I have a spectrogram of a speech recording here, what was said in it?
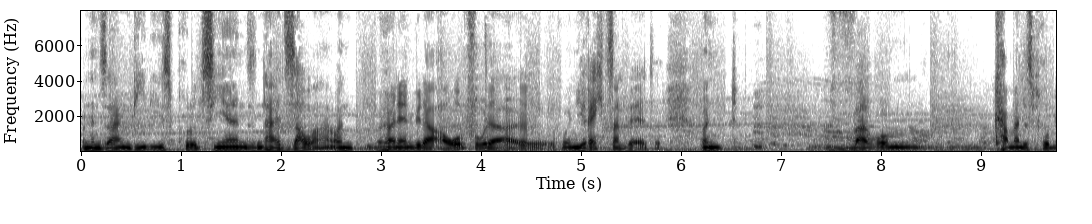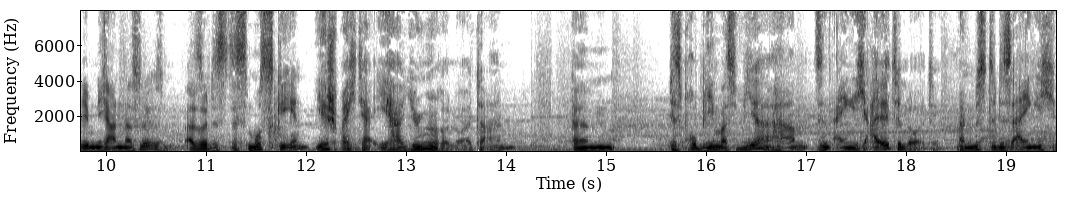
und dann sagen die, die es produzieren, sind halt sauer und hören entweder auf oder äh, holen die Rechtsanwälte. Und warum kann man das Problem nicht anders lösen? Also das, das muss gehen. Ihr sprecht ja eher jüngere Leute an. Ähm, das Problem, was wir haben, sind eigentlich alte Leute. Man müsste das eigentlich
